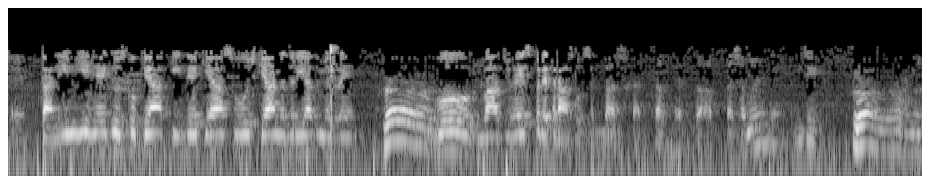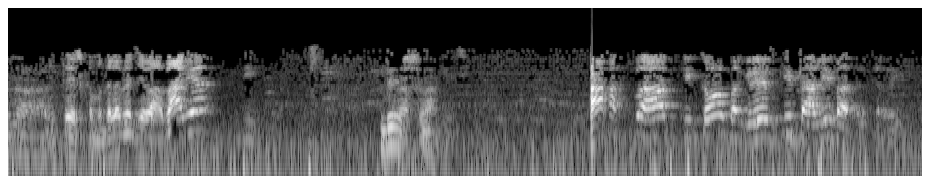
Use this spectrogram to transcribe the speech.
صحیح۔ تعلیم یہ ہے کہ اس کو کیا عقیدے کیا سوچ کیا نظریات مل رہے ہیں۔ ہاں وہ بات جو ہے اس پر اعتراض ہو سکتا بس کرتا ہوں پھر تو آپ کا سمجھ گئے۔ ہے جی واہ واہ تو اس کا مطلب ہے جواب آ گیا۔ جی۔ آپ آپ آپ کی قوم انگریز کی تعلیم حاصل کر رہی ہے۔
